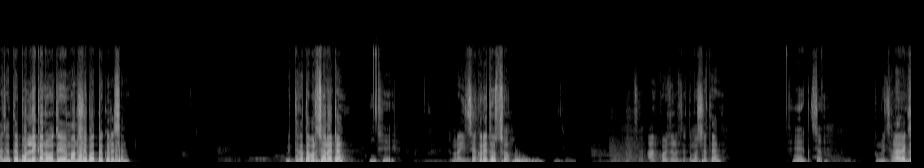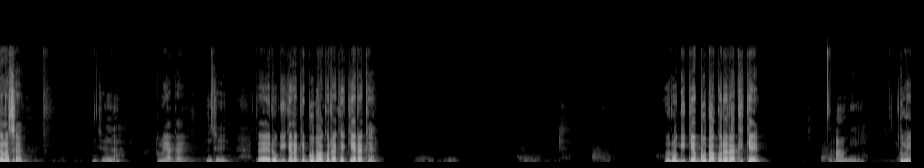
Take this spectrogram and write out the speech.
আচ্ছা তা বললে কেন যে মানুষে বাধ্য করেছে? মিথ্যা কথা বলছো না এটা? জি। তোমরা ইচ্ছা করে ধরছো? আচ্ছা আর কয়জন আছে তোমার সাথে? একজন। তুমি ছাড়া আর একজন আছে? জি না। তুমি একাই? জি। তাই রুগীকে নাকি বুবা করে রাখে? কে রাখে? রুগীকে বুবা করে রাখে কে? আমি। তুমি?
